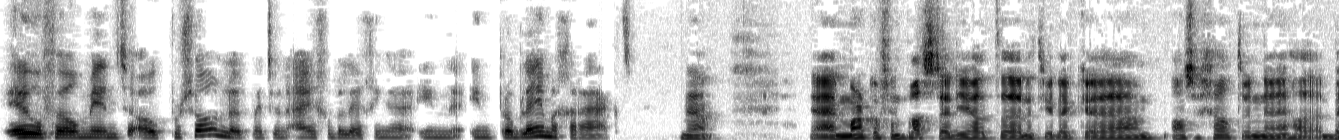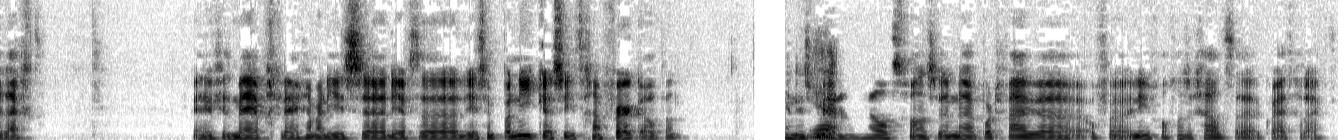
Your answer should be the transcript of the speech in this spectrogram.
heel veel mensen ook persoonlijk met hun eigen beleggingen in, in problemen geraakt. Ja. ja, en Marco van Basten die had uh, natuurlijk uh, al zijn geld toen uh, belegd. Ik weet niet of je het mee hebt gekregen, maar die is, die heeft, die is in paniek is het gaan verkopen. En is ja. meer dan de helft van zijn portefeuille, of in ieder geval van zijn geld, kwijtgeraakt.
